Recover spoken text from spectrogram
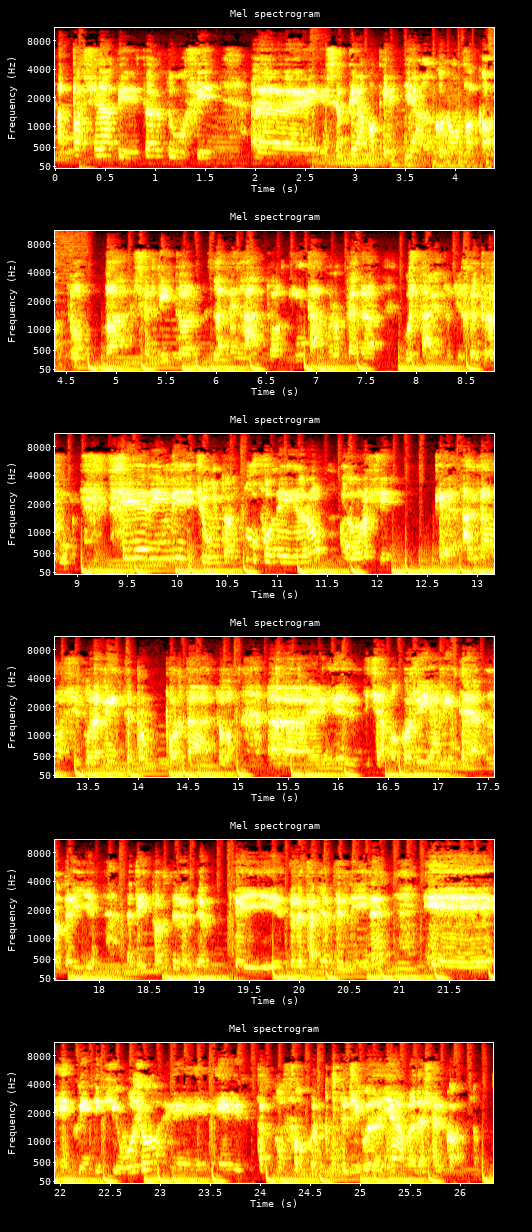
appassionato di tartufi eh, e sappiamo che il bianco non va cotto, va servito lamellato in tavola per gustare tutti i suoi profumi. Se era invece un tartufo nero, allora sì, che andava sicuramente portato eh, diciamo così all'interno dei, dei, dei, delle tagliatelline e, e, quindi chiuso e, e il tartufo a quel punto ci guadagnava ad essere cotto.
